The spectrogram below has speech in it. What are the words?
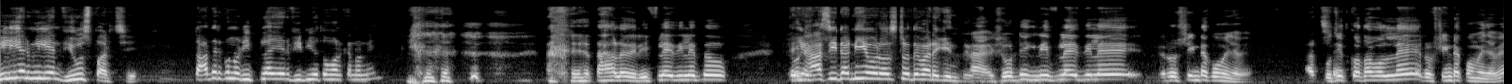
মিলিয়ন মিলিয়ন ভিউজ পাচ্ছে তাদের কোনো রিপ্লাই এর ভিডিও তোমার কেন নেই? তাহলে রিপ্লাই দিলে তো এই হাসিটা নিয়েও রোস্ট হতে পারে কিন্তু। হ্যাঁ সঠিক রিপ্লাই দিলে রোস্টিংটা কমে যাবে। আচ্ছা। উচিত কথা বললে রোস্টিংটা কমে যাবে।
